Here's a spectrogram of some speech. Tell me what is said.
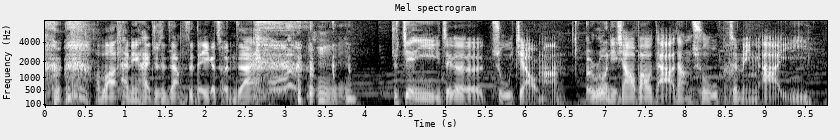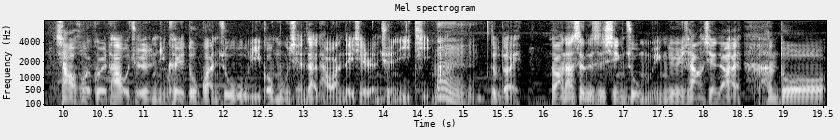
好不好？谈恋爱就是这样子的一个存在。嗯，就建议这个主角嘛，呃，如果你想要报答当初这名阿姨，想要回馈她，我觉得你可以多关注义工目前在台湾的一些人权议题嘛，嗯，对不对？对吧？那甚至是新住民，因为像现在很多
